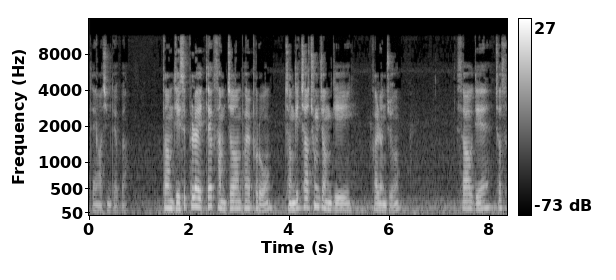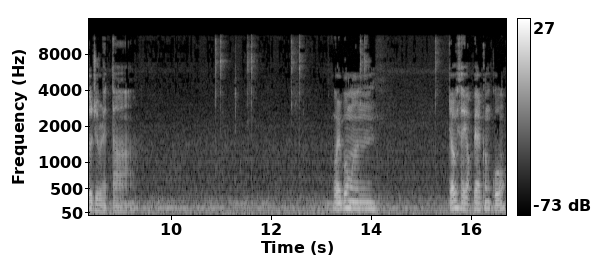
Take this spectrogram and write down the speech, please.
대응하시면 되고요. 다음 디스플레이텍 3.8% 전기차 충전기 관련주. 사우디에 첫 수주를 했다. 월봉은 여기서 역배열 끊고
